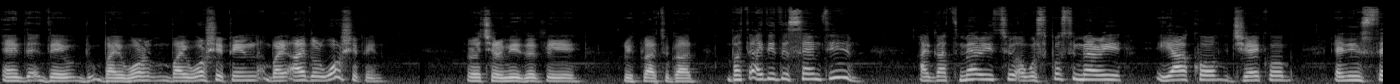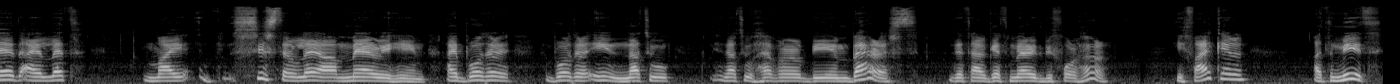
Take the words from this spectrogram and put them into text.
and they by by worshiping by idol worshiping. Rachel immediately replied to God, But I did the same thing. I got married to, I was supposed to marry Yaakov, Jacob, and instead I let my sister Leah marry him. I brought her, brought her in not to, not to have her be embarrassed that I'll get married before her. If I can admit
